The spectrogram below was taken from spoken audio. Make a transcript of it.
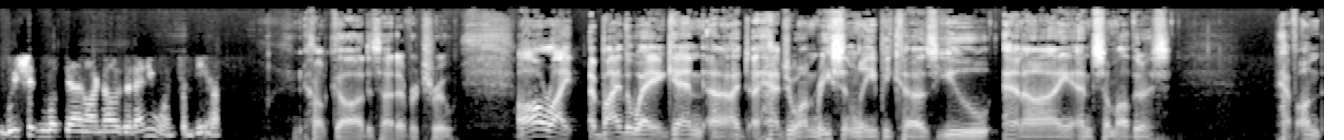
we shouldn't look down our nose at anyone from here. Oh God, is that ever true? All right. Uh, by the way, again, uh, I, I, had you on recently because you and I and some others have un-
